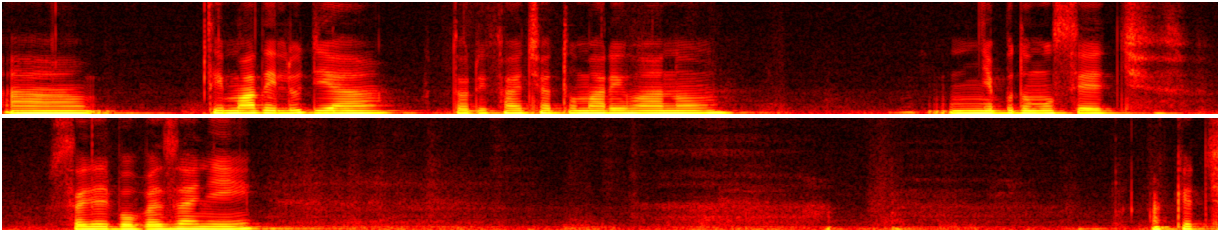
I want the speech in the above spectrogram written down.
a tí mladí ľudia, ktorí fajčia tú marihuanu, nebudú musieť sedieť vo väzení. A keď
